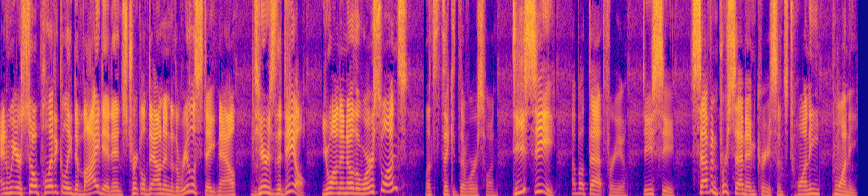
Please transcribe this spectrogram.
And we are so politically divided and it's trickled down into the real estate now. Here's the deal. You want to know the worst ones? Let's think at the worst one. DC. How about that for you? DC. 7% increase since 2020.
